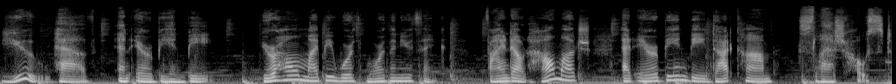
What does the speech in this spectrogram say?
you have an Airbnb. Your home might be worth more than you think. Find out how much at airbnb.com/slash host.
